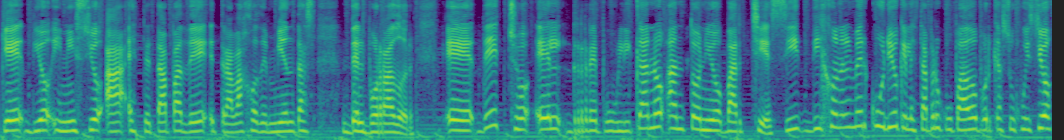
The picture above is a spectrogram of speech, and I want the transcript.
que dio inicio a esta etapa de trabajo de enmiendas del borrador. Eh, de hecho, el republicano Antonio Barchesi dijo en el Mercurio que le está preocupado porque a su juicio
